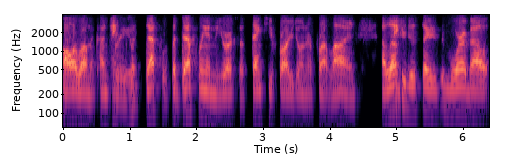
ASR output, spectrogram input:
all around the country, but, def- but definitely in New York. So thank you for all you're doing in the front line. I'd love you to say more about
